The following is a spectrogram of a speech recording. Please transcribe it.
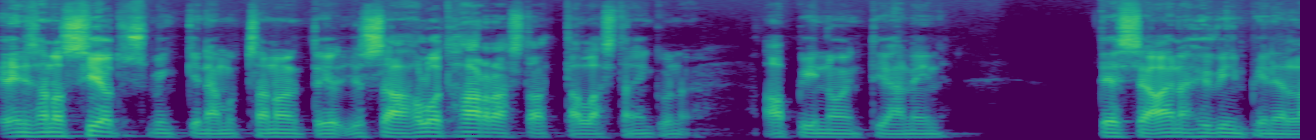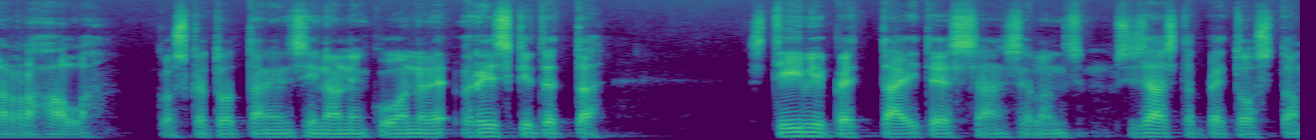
en sano sijoitusvinkkinä, mutta sanon, että jos sä haluat harrastaa tällaista niin kuin apinointia, niin tee se aina hyvin pienellä rahalla, koska tota, niin siinä on, niin kuin on ne riskit, että Steam pettää itsessään, siellä on sisäistä petosta,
